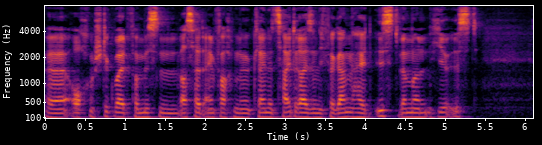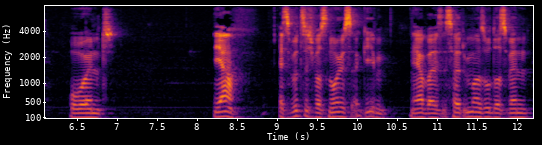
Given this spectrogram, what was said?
äh, auch ein Stück weit vermissen, was halt einfach eine kleine Zeitreise in die Vergangenheit ist, wenn man hier ist. Und ja, es wird sich was Neues ergeben. Ja, weil es ist halt immer so, dass wenn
